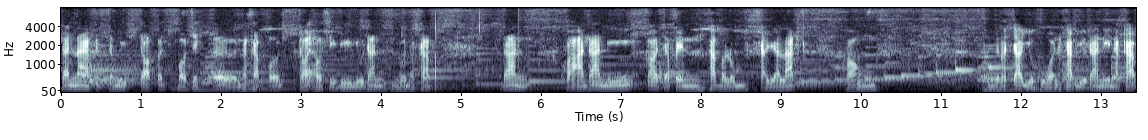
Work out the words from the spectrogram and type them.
ด้านหน้าก็จะมีจอโปรเจคเตอร์นะครับจอย LCD อยู่ด้านโน้นนะครับ ด้าน ขวาด้านนี้ก็จะเป็นพระบรมฉายาลักษณ์ของสมเด็จพระเจ้าอยู่หัวนะครับ อยู่ด้านนี้นะครับ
